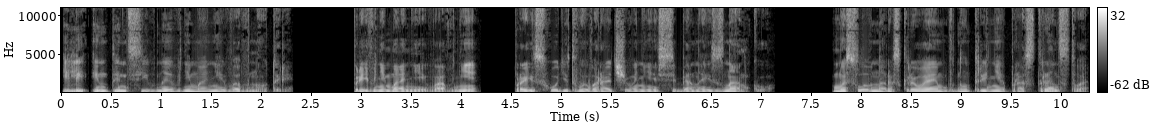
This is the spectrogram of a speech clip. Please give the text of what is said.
или интенсивное внимание вовнутрь. При внимании вовне происходит выворачивание себя наизнанку. Мы словно раскрываем внутреннее пространство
